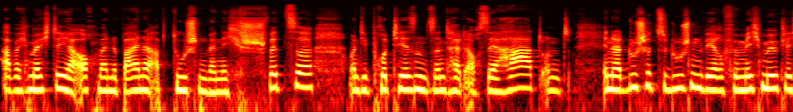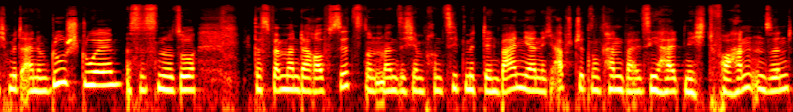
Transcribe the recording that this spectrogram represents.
Aber ich möchte ja auch meine Beine abduschen, wenn ich schwitze. Und die Prothesen sind halt auch sehr hart. Und in der Dusche zu duschen wäre für mich möglich mit einem Duschstuhl. Es ist nur so, dass wenn man darauf sitzt und man sich im Prinzip mit den Beinen ja nicht abstützen kann, weil sie halt nicht vorhanden sind,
